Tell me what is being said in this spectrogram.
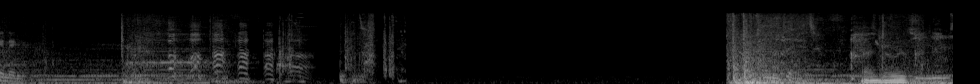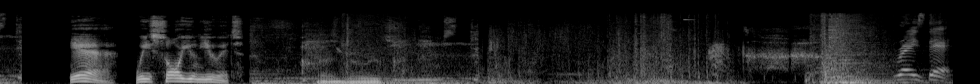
Remaining. I knew it. Yeah, we saw you knew it. Raise dead.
